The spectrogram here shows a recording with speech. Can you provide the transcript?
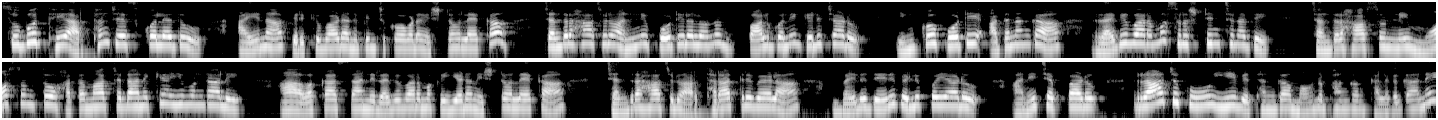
సుబుద్ధి అర్థం చేసుకోలేదు. అయినా పిరికివాడు అనిపించుకోవడం ఇష్టం లేక చంద్రహాసుడు అన్ని పోటీలలోనూ పాల్గొని గెలిచాడు. ఇంకో పోటీ అదనంగా రవివర్మ సృష్టించినది. చంద్రహాసుణ్ణి మోసంతో హతమార్చడానికి అయి ఉండాలి. ఆ అవకాశాన్ని రవివర్మకు ఇయ్యడం ఇష్టం లేక చంద్రహాసుడు అర్ధరాత్రి వేళ బయలుదేరి వెళ్ళిపోయాడు అని చెప్పాడు. రాజుకు ఈ విధంగా మౌనభంగం కలగగానే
